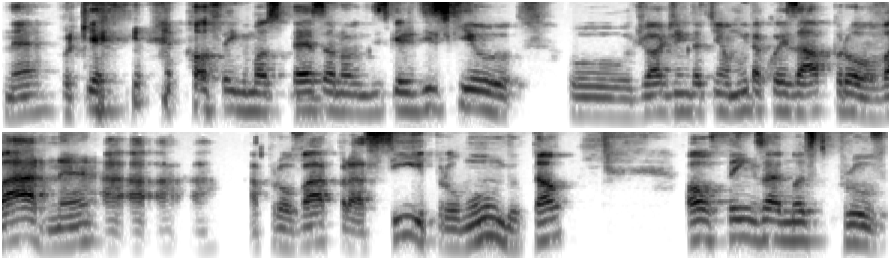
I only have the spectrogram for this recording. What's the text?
né? Porque All Things Must Pass é o nome que ele disse que o, o George ainda tinha muita coisa a provar, né? A, a, a, a provar para si, para o mundo tal. All Things I Must Prove.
